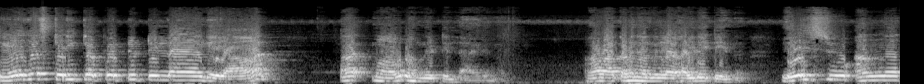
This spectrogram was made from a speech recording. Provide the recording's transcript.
തേജസ്കരിക്കപ്പെട്ടിട്ടില്ലാകയാൽ ആത്മാവ് വന്നിട്ടില്ലായിരുന്നു. ആ വാക്കാണ് ഞാൻ നിങ്ങളെ ഹൈലൈറ്റ് ചെയ്യുന്നത്. യേശു അന്ന്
